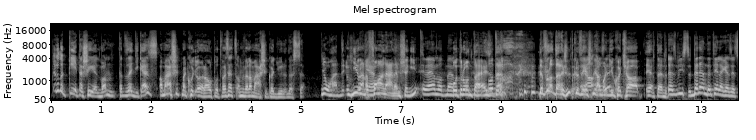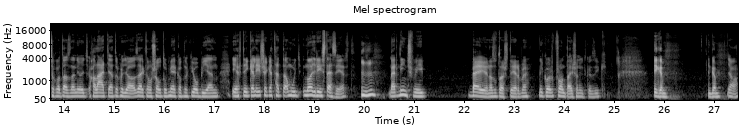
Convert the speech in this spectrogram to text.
gyakorlatilag két esélyed van, tehát az egyik ez, a másik meg, hogy olyan autót vezetsz, amivel a másikat gyűröd össze. Jó, hát Nyilván igen. a falnál nem segít, Nem, ott nem. ott ront a helyzetet, Ott- de frontális ütközésnél Az- mondjuk, hogyha érted, Ez biztos. De nem, de tényleg ezért szokott az lenni, hogy ha látjátok, hogy az elektromos autók miért kapnak jobb ilyen értékeléseket, hát amúgy nagy részt ezért. uh-huh. Mert nincs mi bejön az utastérbe, mikor frontálisan ütközik. igen, igen. Ja.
